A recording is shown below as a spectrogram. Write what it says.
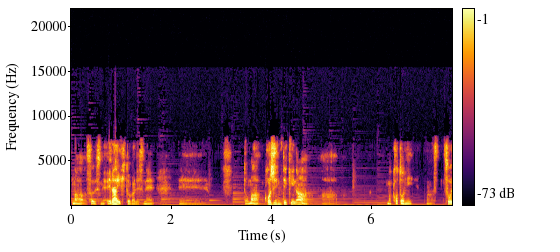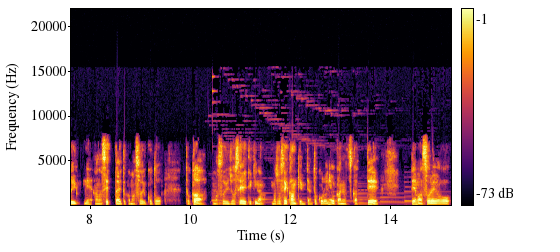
まあ、そうですね、偉い人がですね、えー、と、まあ、個人的な、あまあ、ことに、まあ、そういうね、あの、接待とか、まあ、そういうこととか、まあ、そういう女性的な、まあ、女性関係みたいなところにお金を使って、で、まあ、それを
